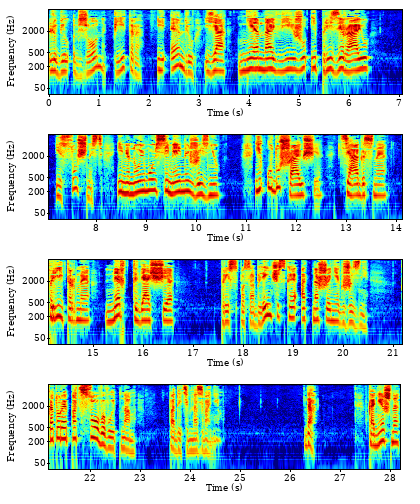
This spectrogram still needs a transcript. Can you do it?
любил Джона, Питера и Эндрю, я ненавижу и презираю и сущность, именуемую семейной жизнью, и удушающее, тягостное, приторное, мертвящее, приспособленческое отношение к жизни, которое подсовывают нам под этим названием. Да, конечно,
